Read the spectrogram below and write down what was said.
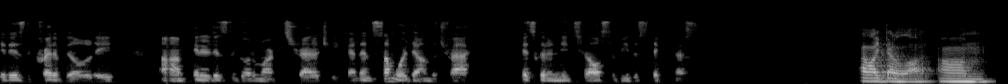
it is the credibility, um, and it is the go-to-market strategy. And then somewhere down the track, it's going to need to also be the stickiness. I like that a lot. Um,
